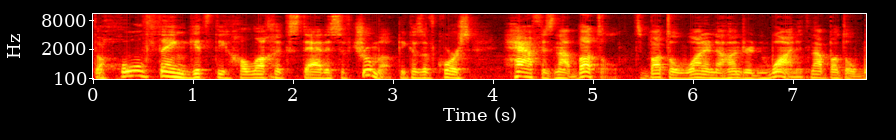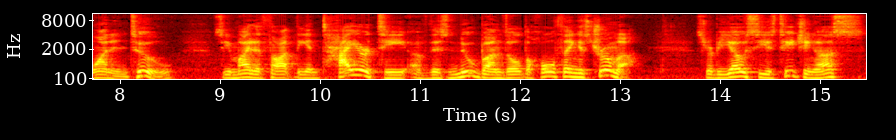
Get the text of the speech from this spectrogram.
the whole thing gets the halachic status of truma because, of course, half is not buttle. It's buttle one and hundred and one. It's not buttle one and two. So you might have thought the entirety of this new bundle, the whole thing is truma. So Rabbi Yossi is teaching us,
